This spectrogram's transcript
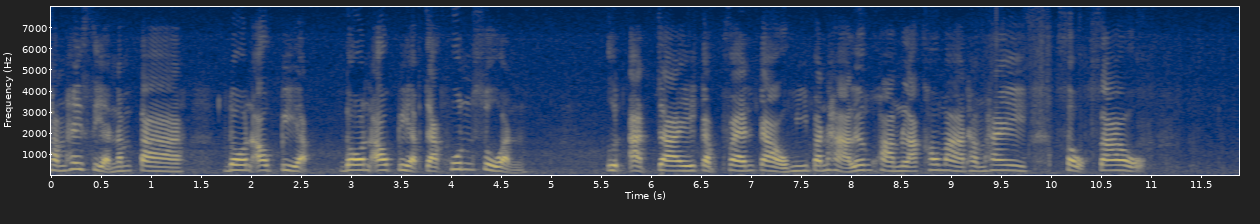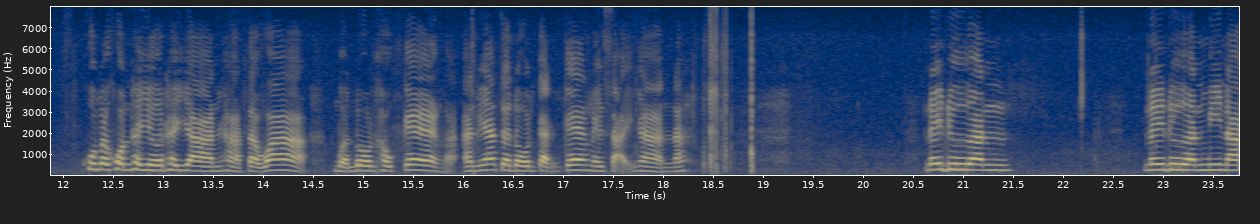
ทำให้เสียน้ำตา โดนเอาเปรียบ โดนเอาเปรียบจากหุ้นส่วน อึดอัดใจกับแฟนเก่ามีปัญหาเรื่องความรักเข้ามาทำให้โศกเศร้า คุณเป็นคนทะเยอทะยานค่ะ แต่ว่าเหมือนโดนเขาแกล้งอะ อันนี้จะโดนกลันแกล้งในสายงานนะ ในเดือนในเดือนมีนา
